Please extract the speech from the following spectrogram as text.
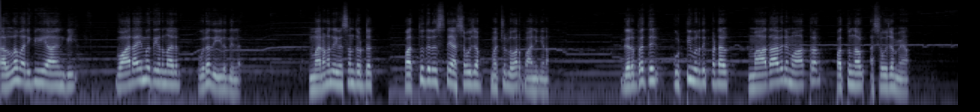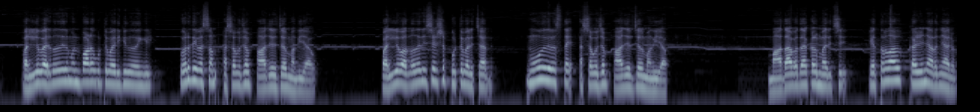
തള്ള വരിക്കുകയാണെങ്കിൽ വാരായ്മ തീർന്നാലും പുല തീരുന്നില്ല. മരണ ദിവസം തൊട്ട് പത്തു ദിവസത്തെ അശൗചം മറ്റുള്ളവർ പാലിക്കണം. ഗർഭത്തിൽ കുട്ടി മൃതിപ്പെട്ടാൽ മാതാവിന് മാത്രം പത്തുനാൾ അശൗചം വേണം. പല്ലു വരുന്നതിന് മുൻപാണ് കുട്ടി മരിക്കുന്നതെങ്കിൽ ഒരു ദിവസം അശൗചം ആചരിച്ചാൽ മതിയാവും. പല്ല് വന്നതിന് ശേഷം കുട്ടി മരിച്ചാൽ മൂന്ന് ദിവസത്തെ അശൗചം ആചരിച്ചത് മതിയാവും മാതാപിതാക്കൾ മരിച്ച് എത്രനാൾ കഴിഞ്ഞറിഞ്ഞാലും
